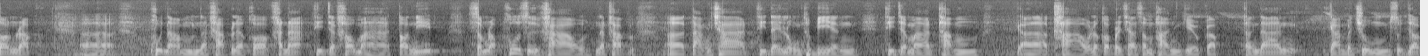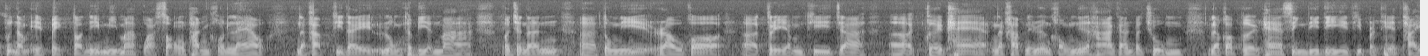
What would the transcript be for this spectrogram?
ต้อนรับผู้นำนะครับแล้วก็คณะที่จะเข้ามาหาตอนนี้สำหรับผู้สื่อข่าวนะครับต่างชาติที่ได้ลงทะเบียนที่จะมาทำ ข่าวแล้วก็ประชาสัมพันธ์เกี่ยวกับทางด้าน การประชุมสุดยอดผู้นำเอเปกตอนนี้มีมากกว่า 2,000 คนแล้วนะครับที่ได้ลงทะเบียนมา เพราะฉะนั้นตรงนี้เราก็เตรียมที่จะเอ่อเผยแพร่นะครับในเรื่องของเนื้อหาการประชุม แล้วก็เผยแพร่สิ่งดีๆ ที่ประเทศไทย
